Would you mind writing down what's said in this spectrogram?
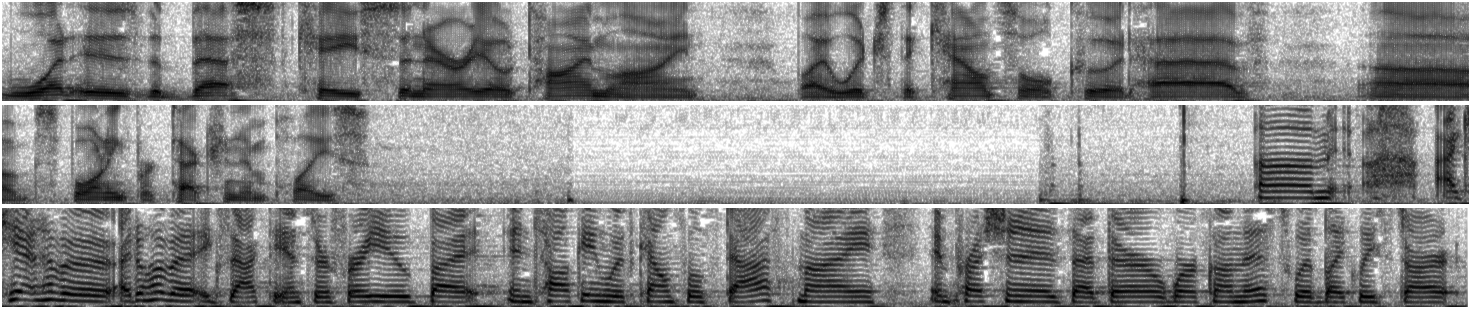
what is the best case scenario timeline by which the council could have uh, spawning protection in place? Um, I can't have a, I don't have an exact answer for you, but in talking with council staff, my impression is that their work on this would likely start,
